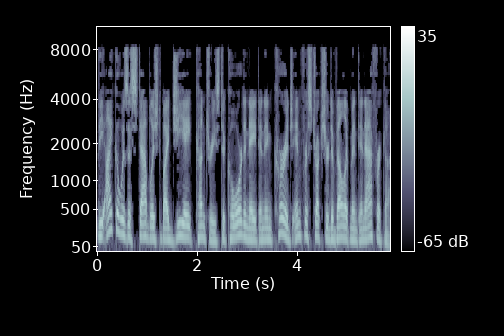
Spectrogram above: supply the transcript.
The ICA was established by G8 countries to coordinate and encourage infrastructure development in Africa,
